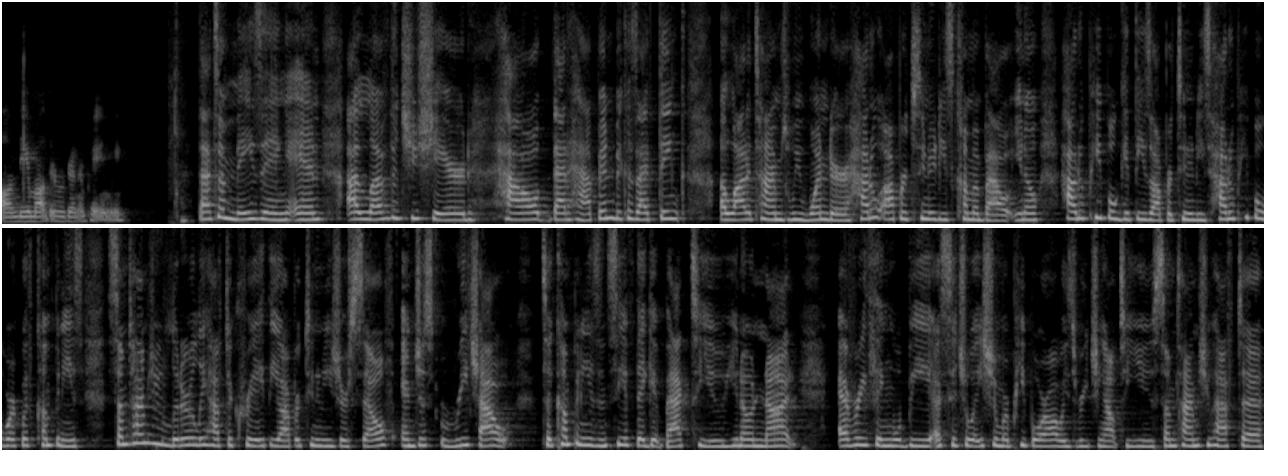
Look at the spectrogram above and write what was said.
on the amount they were going to pay me. That's amazing. And I love that you shared how that happened because I think a lot of times we wonder how do opportunities come about? You know, how do people get these opportunities? How do people work with companies? Sometimes you literally have to create the opportunities yourself and just reach out to companies and see if they get back to you. You know, not everything will be a situation where people are always reaching out to you. Sometimes you have to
